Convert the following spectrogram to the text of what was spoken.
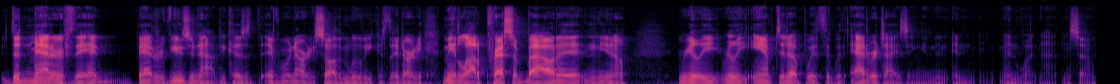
it didn't matter if they had bad reviews or not because everyone already saw the movie because they'd already made a lot of press about it and you know really really amped it up with with advertising and and and whatnot and so.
